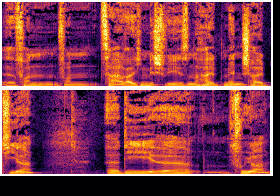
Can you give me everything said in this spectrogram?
äh, von, von zahlreichen Mischwesen, halb Mensch, halb Tier, äh, die früher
